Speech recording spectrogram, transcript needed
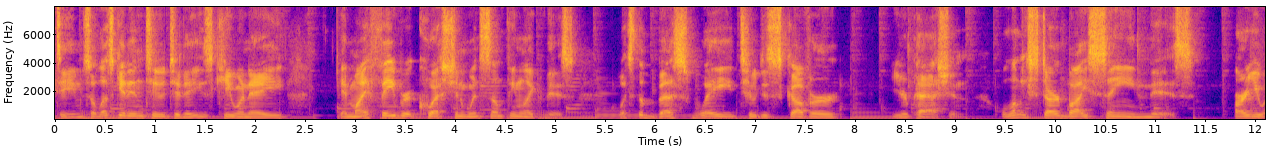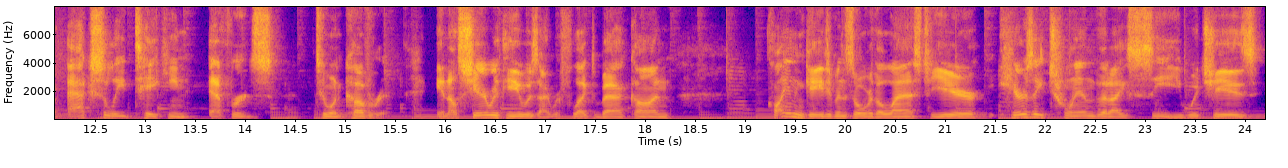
team, so let's get into today's Q&A. And my favorite question went something like this. What's the best way to discover your passion? Well, let me start by saying this. Are you actually taking efforts to uncover it? And I'll share with you as I reflect back on client engagements over the last year. Here's a trend that I see, which is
